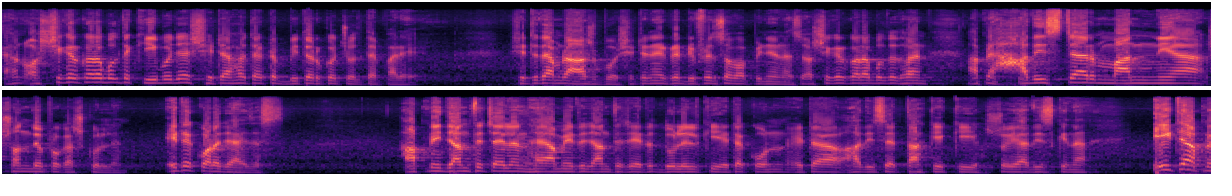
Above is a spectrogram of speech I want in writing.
এখন অস্বীকার করা বলতে কী বোঝায়, সেটা হয়তো একটা বিতর্ক চলতে পারে। সেটাতে আমরা আসব, সেটা নিয়ে একটা ডিফারেন্স অফ অপিনিয়ন আছে। অস্বীকার করা বলতে ধরেন, আপনি হাদিসটার মান নিয়ে সন্দেহ প্রকাশ করলেন। এটা করা যায় যাস আপনি জানতে চাইলেন হ্যাঁ আমি এটা জানতে চাই, এটা দলিল কি, এটা কোন, এটা হাদিসের তাকে কি সই হাদিস কিনা, এইটা আপনি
